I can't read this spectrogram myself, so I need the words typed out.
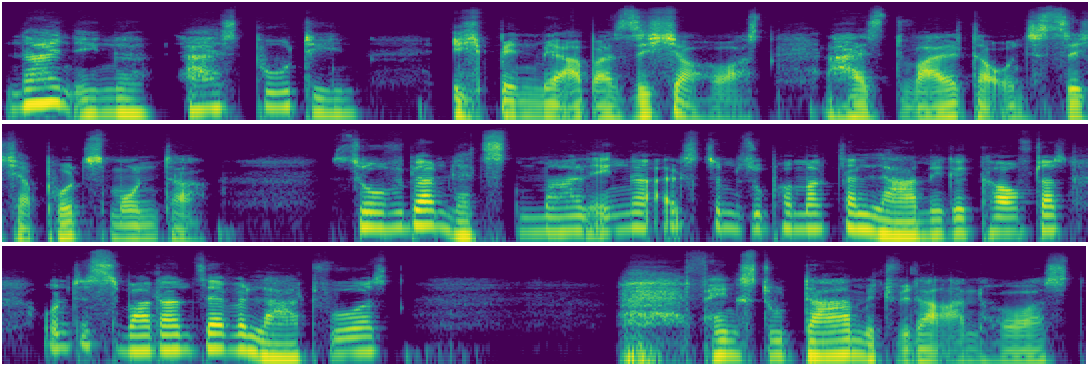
Nein, Inge, er heißt Putin. Ich bin mir aber sicher, Horst, er heißt Walter und ist sicher putzmunter. So wie beim letzten Mal, Inge, als du im Supermarkt Salami gekauft hast und es war dann Servelatwurst. Fängst du damit wieder an, Horst?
